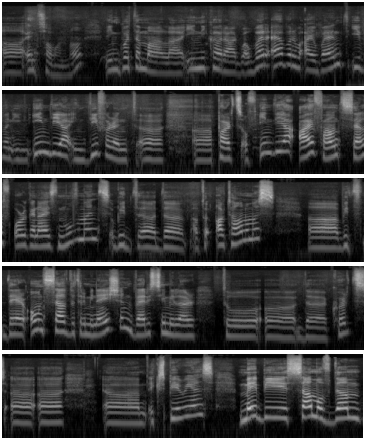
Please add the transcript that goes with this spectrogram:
Uh, and so on. No? In Guatemala, in Nicaragua, wherever I went, even in India, in different uh, uh, parts of India, I found self-organized movements with uh, the auto autonomous, uh, with their own self-determination, very similar to uh, the Kurds um, experience. Maybe some of them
